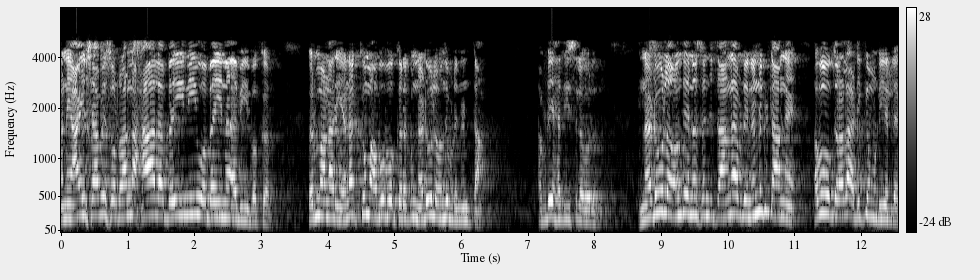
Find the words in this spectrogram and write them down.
அன்னை ஆயிஷாவே சொல்கிறாங்க ஹால பைனி ஒ பைன அபி பக்கர் பெருமானார் எனக்கும் அபுபக்கருக்கும் நடுவில் வந்து இப்படி நின்ட்டான். அப்படியே ஹதீஸில் வருது. நடுவில் வந்து என்ன செஞ்சுட்டாங்க அப்படி நின்றுக்கிட்டாங்க அபுபக்கரால் அடிக்க முடியல.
